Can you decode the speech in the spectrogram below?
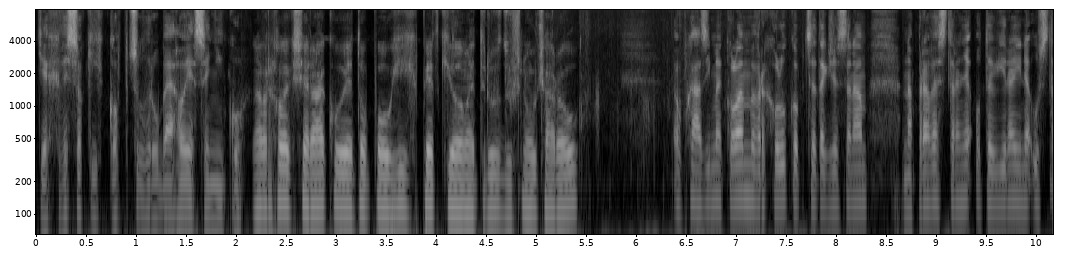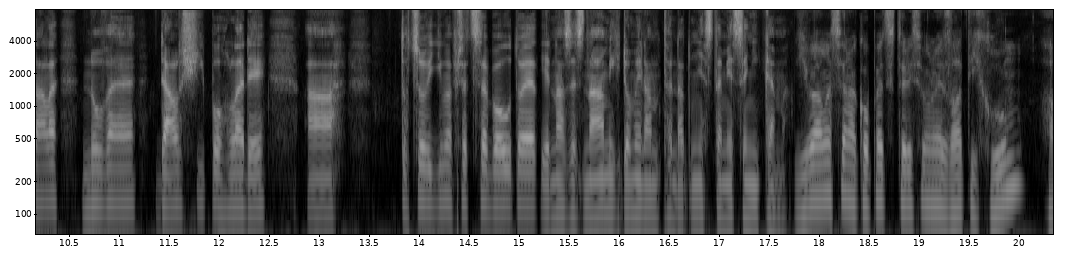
těch vysokých kopců hrubého jeseníku. Na vrcholek Šeráku je to pouhých 5 kilometrů s dušnou čarou obcházíme kolem vrcholu kopce, takže se nám na pravé straně otevírají neustále nové další pohledy a to, co vidíme před sebou, to je jedna ze známých dominant nad městem Jeseníkem. Díváme se na kopec, který se jmenuje Zlatý chlum a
